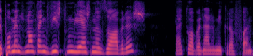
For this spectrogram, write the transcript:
eu pelo menos não tenho visto mulheres nas obras. Tá, estou a abanar o microfone.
